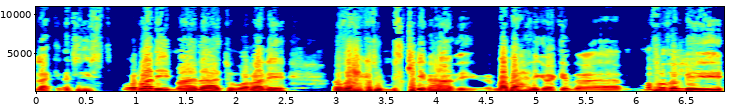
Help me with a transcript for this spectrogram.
لكن at least وراني معاناته وراني ضحكته المسكينة هذه. ما بحرق لكن آه، المفروض اللي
